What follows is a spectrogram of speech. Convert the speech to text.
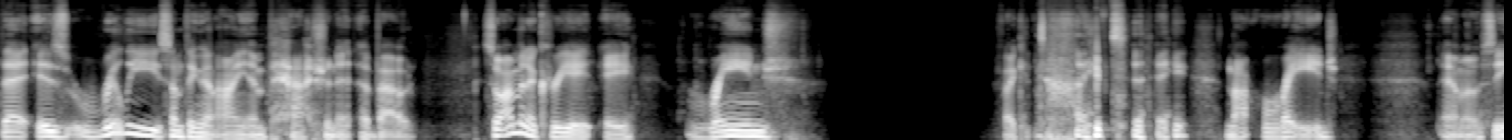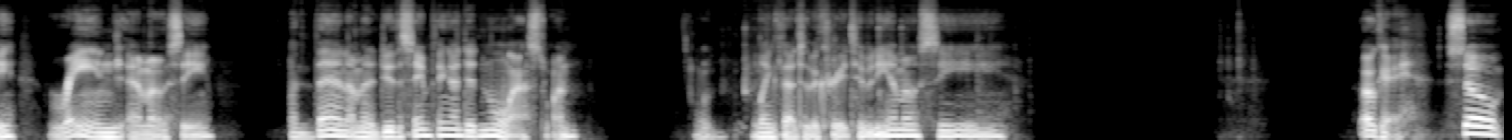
that is really something that I am passionate about. So I'm going to create a range, if I can type today, not rage, MOC, range MOC. And then I'm going to do the same thing I did in the last one. We'll link that to the creativity MOC. Okay, so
